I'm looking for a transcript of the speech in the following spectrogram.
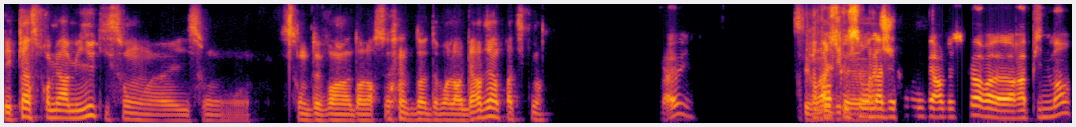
les 15 premières minutes, ils sont, euh, ils sont, ils sont devant, dans leur, dans- devant leur gardien pratiquement. Bah oui. Je pense que que si on n'avait pas ouvert le score euh, rapidement,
